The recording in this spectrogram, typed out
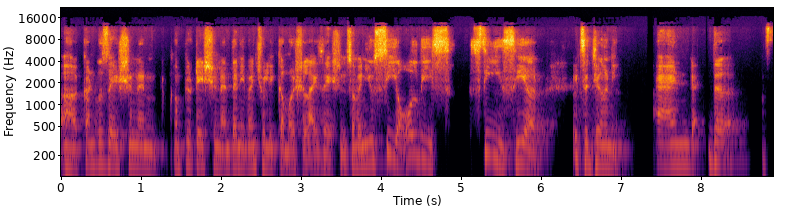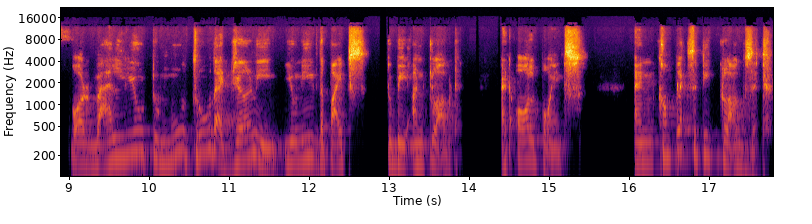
uh, conversation and computation and then eventually commercialization. So when you see all these C's here, it's a journey. And the for value to move through that journey, you need the pipes to be unclogged at all points. And complexity clogs it.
